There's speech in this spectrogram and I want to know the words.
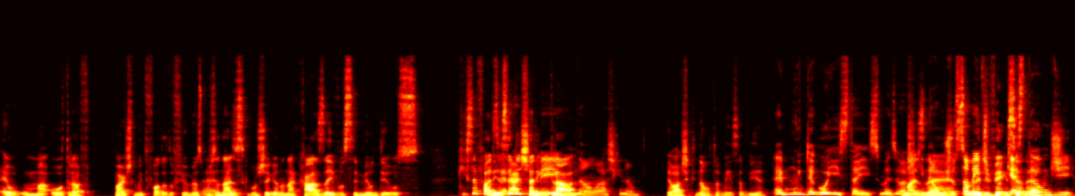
é uma outra parte muito foda do filme, é os É. personagens que vão chegando na casa e você, meu Deus, o que, que você faria? Será você deixaria veio? entrar? Não, eu acho que não. Eu acho que não também, sabia? É muito egoísta isso, mas eu acho Mas que não. é Justamente por né? questão de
